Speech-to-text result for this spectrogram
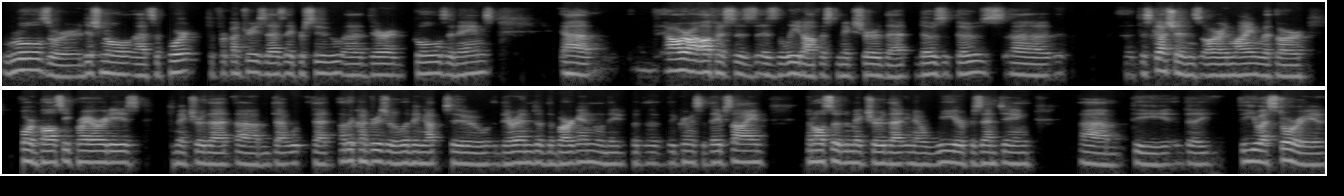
rules or additional uh, support for countries as they pursue uh, their goals and aims? Uh, our office is, is the lead office to make sure that those, those uh, discussions are in line with our foreign policy priorities to make sure that um, that that other countries are living up to their end of the bargain when they with the, the, agreements that they've signed, and also to make sure that you know we are presenting um, the the the U.S. story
